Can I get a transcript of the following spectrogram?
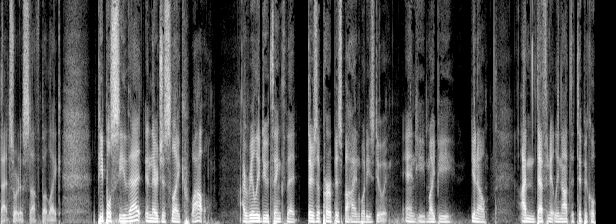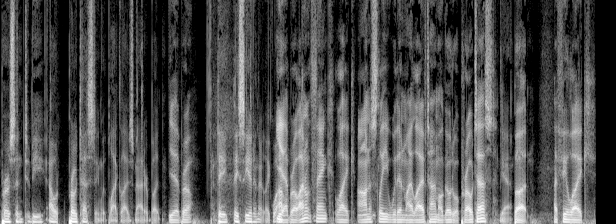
that sort of stuff, but like people see that and they're just like, "Wow. I really do think that there's a purpose behind what he's doing." And he might be, you know, I'm definitely not the typical person to be out protesting with Black Lives Matter, but Yeah, bro. they they see it and they're like, "Wow." Yeah, bro. I don't think like honestly within my lifetime I'll go to a protest, Yeah. but I feel like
